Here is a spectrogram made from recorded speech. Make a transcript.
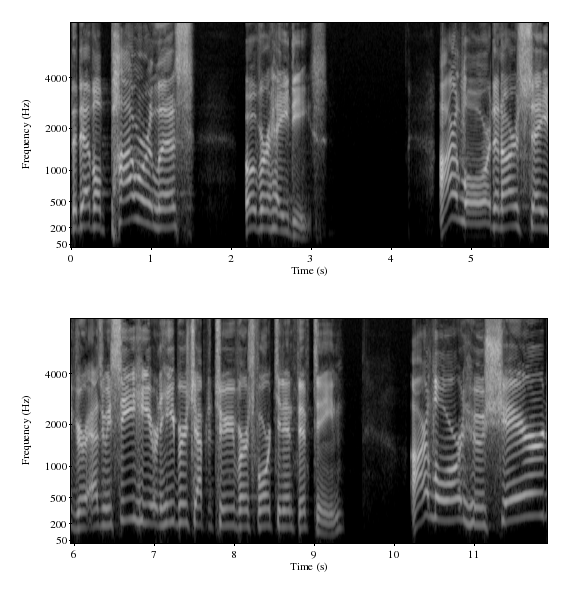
the devil powerless over Hades. Our Lord and our Savior, as we see here in Hebrews chapter 2, verse 14 and 15, our Lord who shared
